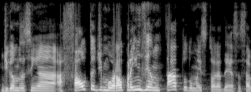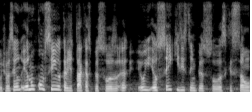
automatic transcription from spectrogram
Digamos assim, a, a falta de moral pra inventar toda uma história dessa, sabe? Tipo assim, eu, eu não consigo acreditar que as pessoas. Eu, eu sei que existem pessoas que são.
